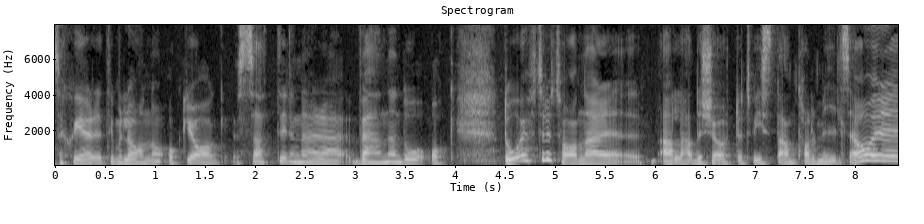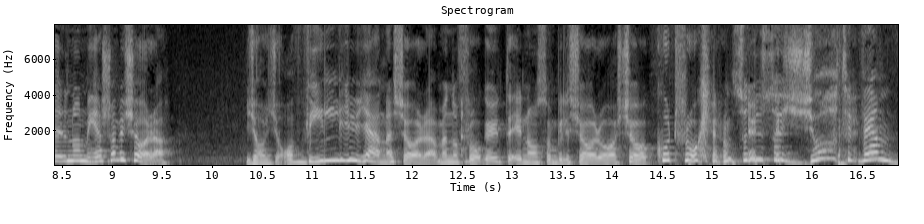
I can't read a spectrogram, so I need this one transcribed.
passagerare till Milano. Och jag satt i den här vanen då. Och då efter ett tag när alla hade kört ett visst antal mil. Så, ja, är det någon mer som vill köra? Ja, jag vill ju gärna köra, men de frågar ju inte, är någon som vill köra och ha körkort? Frågar de Så du sa ja till vem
